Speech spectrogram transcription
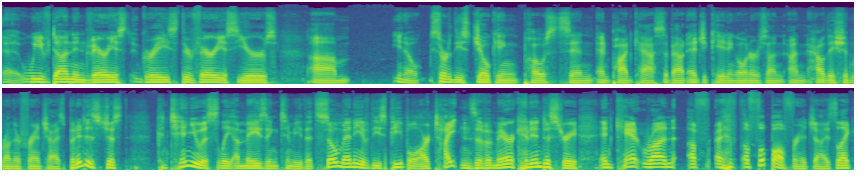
uh, we've done in various degrees through various years um, you know, sort of these joking posts and, and podcasts about educating owners on, on how they should run their franchise. But it is just continuously amazing to me that so many of these people are titans of American industry and can't run a, a, football franchise. Like,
